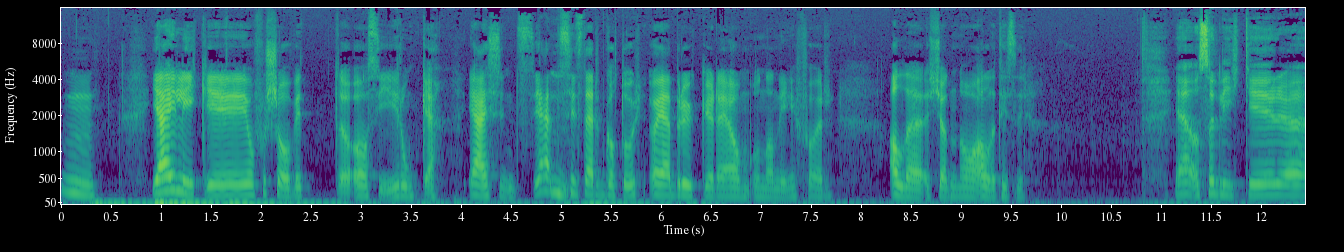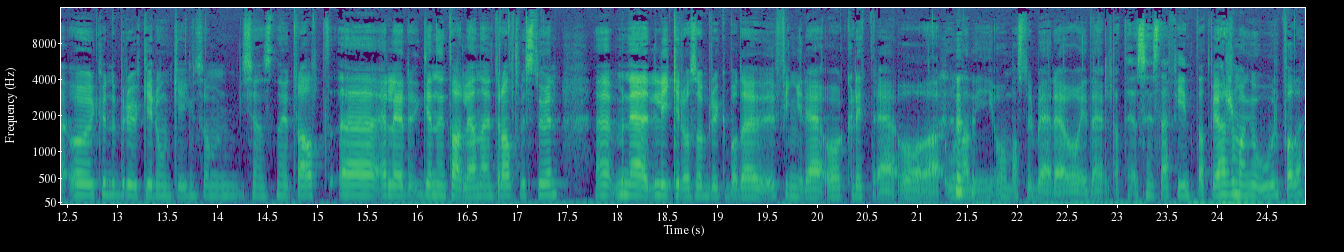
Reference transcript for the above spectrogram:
mm. Jeg liker jo for så vidt å si runke. Jeg syns, jeg Mm. syns det er et godt ord, og jeg bruker det om onani for alle kjønn og alle tisser. Jeg også liker eh, å kunne bruke runking som kjønnsnøytralt, eh, eller genitalia-nøytralt hvis du vil. Eh, men jeg liker også å bruke både fingre og klitre og onani og masturbere og i det hele tatt. Jeg syns det er fint at vi har så mange ord på det.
